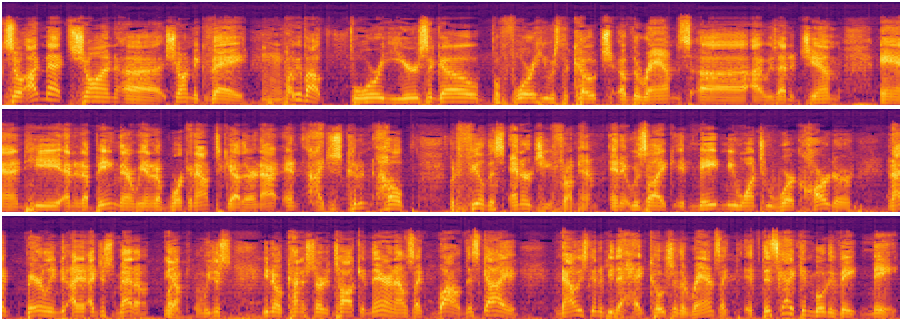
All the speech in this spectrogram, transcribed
So I met Sean uh, Sean McVay probably about four years ago. Before he was the coach of the Rams, uh, I was at a gym, and he ended up being there. We ended up working out together, and I and I just couldn't help but feel this energy from him, and it was like it made me want to work harder. And I barely knew. I, I just met him, like, Yeah. and we just, you know, kind of started talking there, and I was like, wow, this guy Now he's going to be the head coach of the Rams. Like, if this guy can motivate me,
